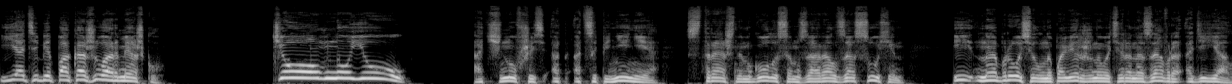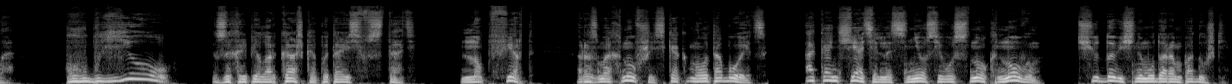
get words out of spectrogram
«Я тебе покажу армяшку!» «Темную!» Очнувшись от оцепенения, страшным голосом заорал Засухин и набросил на поверженного тиранозавра одеяло. «Убью!» — захрипел Аркашка, пытаясь встать. Но Пферт, размахнувшись, как молотобоец, окончательно снес его с ног новым, чудовищным ударом подушки.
